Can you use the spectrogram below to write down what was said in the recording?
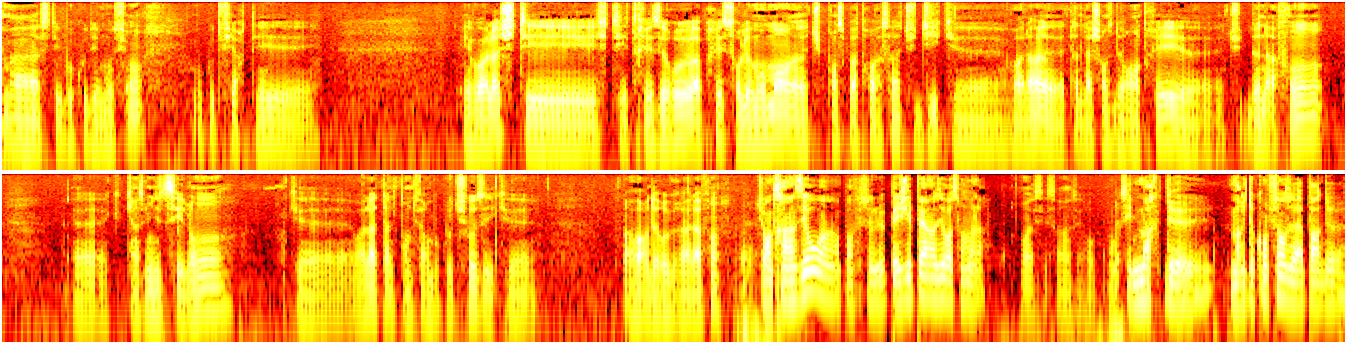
1 bah, C'était beaucoup d'émotions beaucoup de fierté. Et, voilà, j'étais très heureux. Après, sur le moment, euh, tu penses pas trop à ça. Tu te dis que voilà, euh, tu as de la chance de rentrer, euh, tu te donnes à fond. 15 minutes, c'est long. Que voilà, tu as le temps de faire beaucoup de choses et que pas avoir de regrets à la fin. Tu rentres à 1-0, hein, le PSG perd 1-0 à ce moment-là. Ouais, c'est ça, 1-0. Donc c'est une marque de, marque de confiance de la part de,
